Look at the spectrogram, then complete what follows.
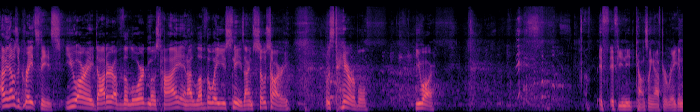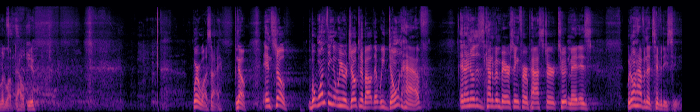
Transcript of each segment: I mean, that was a great sneeze. You are a daughter of the Lord Most High, and I love the way you sneeze. I'm so sorry. It was terrible. You are. If, if you need counseling after Reagan, would love to help you. Where was I? No. And so, but one thing that we were joking about that we don't have, and I know this is kind of embarrassing for a pastor to admit, is we don't have a nativity scene.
